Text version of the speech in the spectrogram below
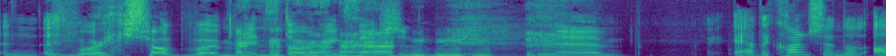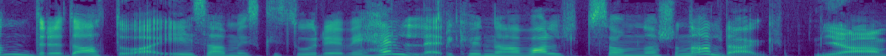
en, en workshop og en brainstorming session eh, Er det kanskje noen andre datoer i samisk historie vi heller kunne ha valgt som nasjonaldag? Ja,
